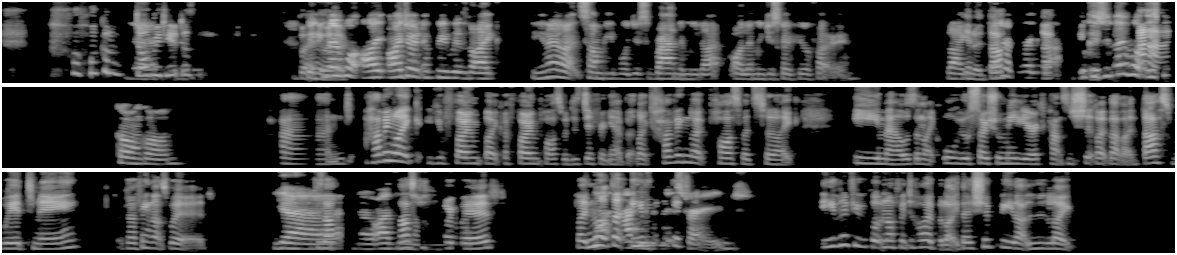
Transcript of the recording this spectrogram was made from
what kind of yeah, dumb idiot does? But, but anyway. you know what? I I don't agree with like you know like some people just randomly like oh let me just go for your phone. Like you know that, like that. because you know what? And, go on, go on. And having like your phone like a phone password is different, yeah. But like having like passwords to like emails and like all your social media accounts and shit like that, like that's weird to me. Like I think that's weird. Yeah, that, no, I've that's so weird. Like not that, that even a bit strange. Even if you've got nothing to hide, but like there should be that like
